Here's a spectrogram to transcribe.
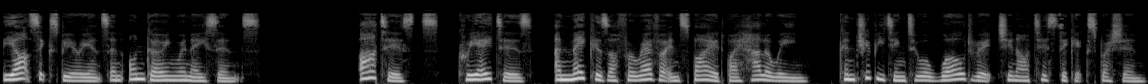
the arts experience and ongoing renaissance. Artists, creators, and makers are forever inspired by Halloween, contributing to a world rich in artistic expression.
